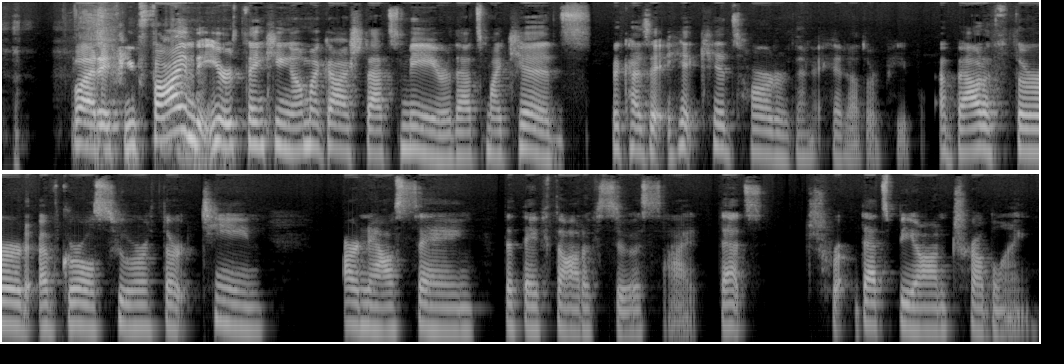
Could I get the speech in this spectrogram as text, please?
but if you find that you're thinking, oh my gosh, that's me or that's my kids, because it hit kids harder than it hit other people. About a third of girls who are 13 are now saying that they've thought of suicide. That's tr- that's beyond troubling.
